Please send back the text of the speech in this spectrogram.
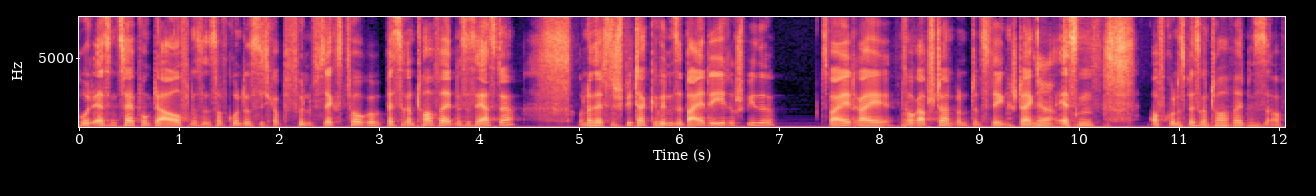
holt Essen zwei Punkte auf und das ist aufgrund des, ich glaube, fünf, sechs Tore besseren Torverhältnisses erster. Und am letzten Spieltag gewinnen sie beide ihre Spiele. Zwei, drei Tore Abstand und deswegen steigt Ja. Essen aufgrund des besseren Torverhältnisses auf.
